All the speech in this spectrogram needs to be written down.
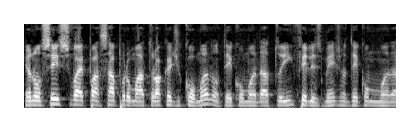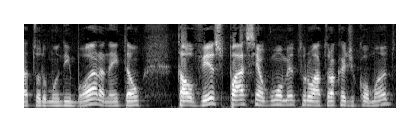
Eu não sei se vai passar por uma troca de comando, não tem como mandar, infelizmente, não tem como mandar todo mundo embora, né? Então talvez passe em algum momento por uma troca de comando.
